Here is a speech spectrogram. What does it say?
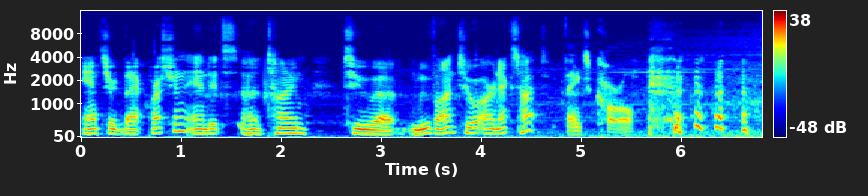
answered that question, and it's uh, time to uh, move on to our next hut. Thanks, Carl.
